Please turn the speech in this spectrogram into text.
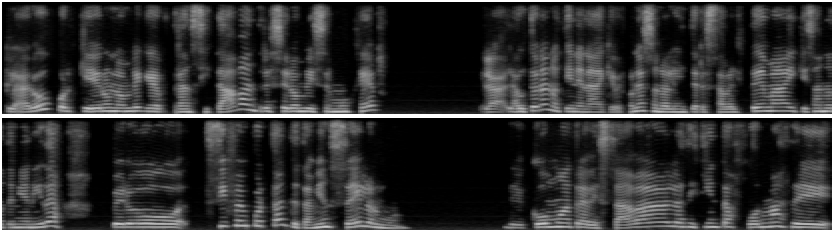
claro, porque era un hombre que transitaba entre ser hombre y ser mujer. La, la, autora no tiene nada que ver con eso, no le interesaba el tema y quizás no tenía ni idea, pero sí fue importante también Sailor Moon. de cómo atravesaba las distintas formas de,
